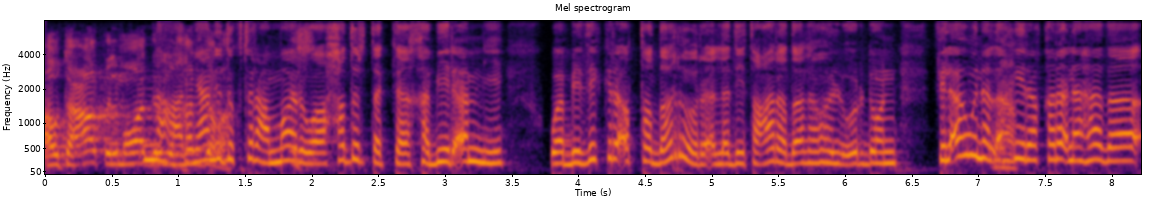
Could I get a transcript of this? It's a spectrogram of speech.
أو تعاطي المواد نعم المخدرة. يعني دكتور عمار وحضرتك خبير أمني وبذكر التضرر الذي تعرض له الأردن في الآونة نعم. الأخيرة قرأنا هذا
